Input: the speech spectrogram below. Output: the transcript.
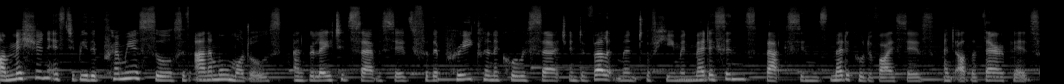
Our mission is to be the premier source of animal models and related services for the preclinical research and development of human medicines, vaccines, medical devices, and other therapies,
